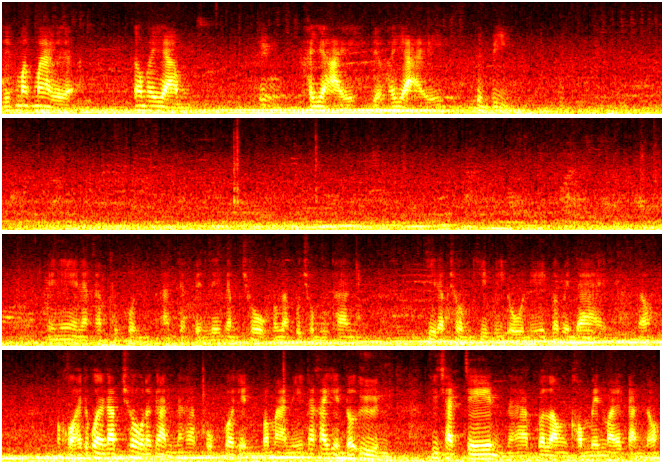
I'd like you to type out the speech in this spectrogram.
เล็กมากๆเลยอะต้องพยายามเพ่งขยาย เดี๋ยวขยายขึ้นไปอีกไม่แน่นะครับ ทุกคนอาจจะเป็นเลขนำโชคสำหรับผู้ชมทุกท่าน ที่รับชมคลิปวิดีโอนี้ก็เป็นได้เนาะขอให้ทุกคนรับโชคแล้วกันนะครับ ผมก็เห็นประมาณนี้ถ้าใครเห็นตัวอื่นที่ชัดเจนนะครับ ก็ลองคอมเมนต์มาแล้วกันเนาะ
